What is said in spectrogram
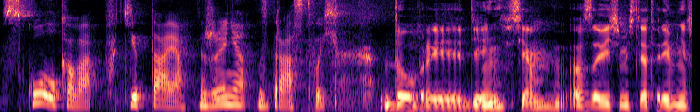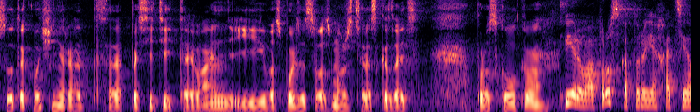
Сколково в Китае. Женя, здравствуй. Добрый день всем. В зависимости от времени суток очень рад посетить Тайвань и воспользоваться возможностью рассказать про Сколково. Первый вопрос, который я хотела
